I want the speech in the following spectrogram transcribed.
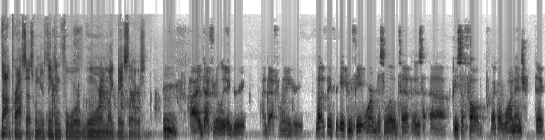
thought process when you're thinking for warm like base layers. Hmm. I definitely agree. I definitely agree. Another thing for keeping feet warm, just a little tip, is a piece of foam, like a one inch thick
